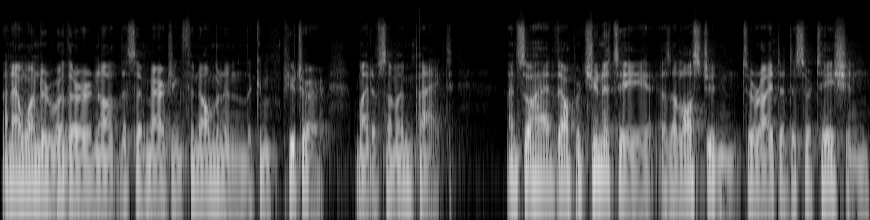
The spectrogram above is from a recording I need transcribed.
And I wondered whether or not this emerging phenomenon, the computer, might have some impact. And so I had the opportunity as a law student to write a dissertation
